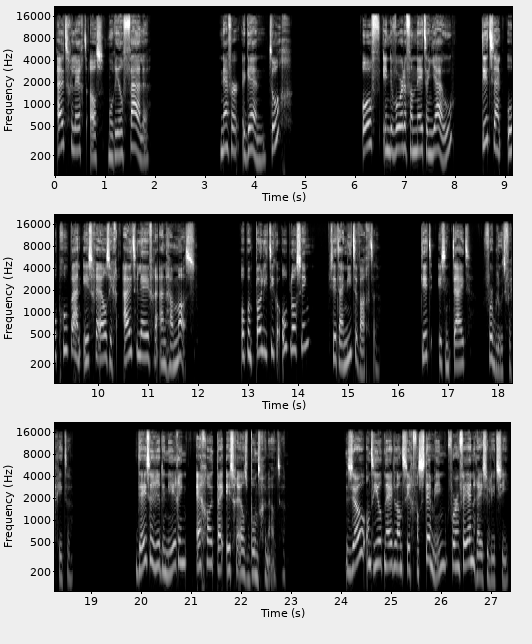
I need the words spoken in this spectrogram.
uitgelegd als moreel falen never again, toch? Of in de woorden van Netanyahu: dit zijn oproepen aan Israël zich uit te leveren aan Hamas. Op een politieke oplossing zit hij niet te wachten. Dit is een tijd voor bloedvergieten. Deze redenering echoot bij Israëls bondgenoten. Zo onthield Nederland zich van stemming voor een VN-resolutie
